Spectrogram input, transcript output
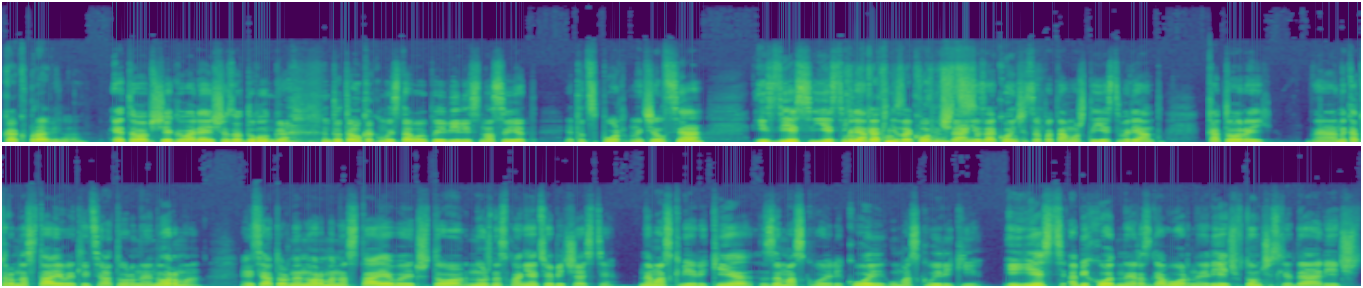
Как правильно? Это вообще говоря еще задолго до того, как мы с тобой появились на свет. Этот спор начался, и здесь есть и вариант... никак не закончится. Да, не закончится, потому что есть вариант, который, э, на котором настаивает литературная норма. Литературная норма настаивает, что нужно склонять обе части. На Москве-реке, за Москвой-рекой, у Москвы-реки. И есть обиходная разговорная речь, в том числе, да, речь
